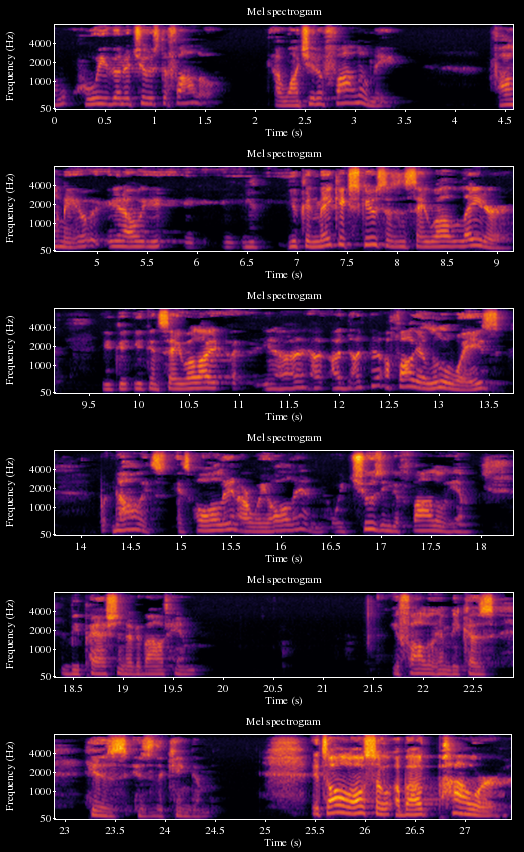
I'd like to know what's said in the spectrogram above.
who are you going to choose to follow? I want you to follow me. Follow me. You know, you, you, you can make excuses and say, well, later. You can, you can say, well, I, you know, I, I, I'll follow you a little ways. But no, it's, it's all in. Are we all in? Are we choosing to follow him and be passionate about him? You follow him because his is the kingdom. It's all also about power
